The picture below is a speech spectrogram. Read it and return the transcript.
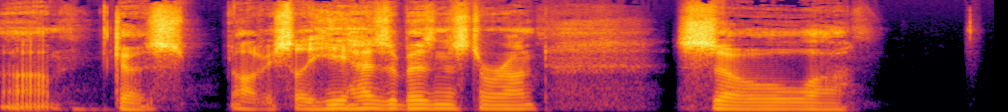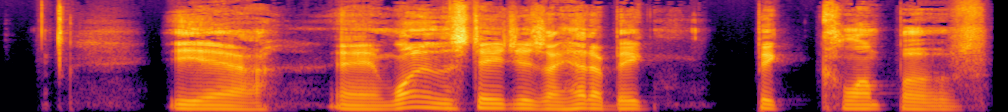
because um, obviously he has a business to run. So uh, yeah, and one of the stages I had a big big clump of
